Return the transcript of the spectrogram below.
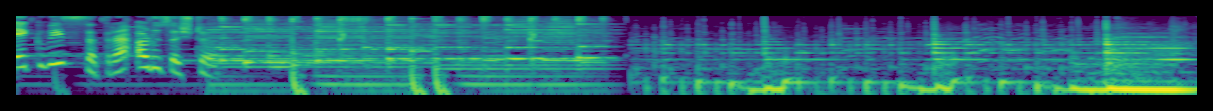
एकवीस सतरा अडुसष्ट.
